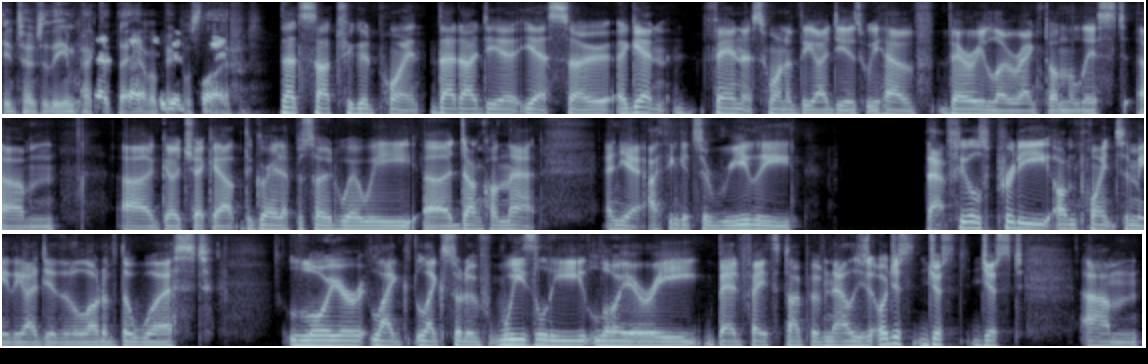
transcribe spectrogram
in terms of the impact That's that they have on people's lives. That's such a good point. That idea, yes. So again, fairness, one of the ideas we have very low ranked on the list. Um, uh, go check out the great episode where we uh, dunk on that. And yeah, I think it's a really that feels pretty on point to me. The idea that a lot of the worst lawyer, like like sort of Weasley lawyery bad faith type of analogies, or just just just um,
